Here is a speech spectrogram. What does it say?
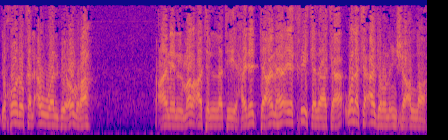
دخولك الأول بعمرة عن المرأة التي حججت عنها يكفيك ذاك ولك أجر إن شاء الله.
